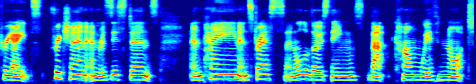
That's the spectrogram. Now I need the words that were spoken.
creates friction and resistance and pain and stress and all of those things that come with not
